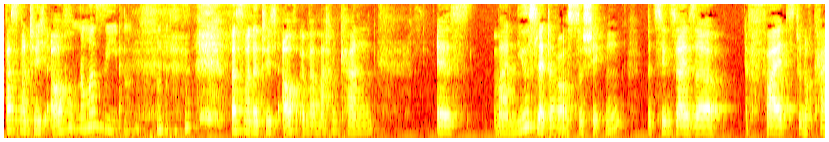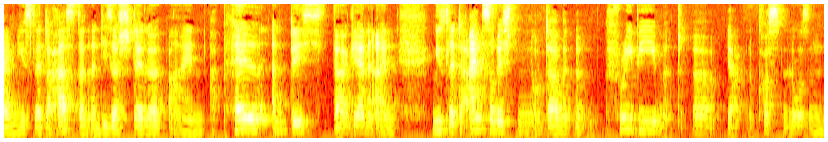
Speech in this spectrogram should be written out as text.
was man natürlich auch. Punkt Nummer sieben. was man natürlich auch immer machen kann, ist mal ein Newsletter rauszuschicken, beziehungsweise falls du noch keinen Newsletter hast, dann an dieser Stelle ein Appell an dich, da gerne einen Newsletter einzurichten und da mit einem Freebie, mit äh, ja, einem kostenlosen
